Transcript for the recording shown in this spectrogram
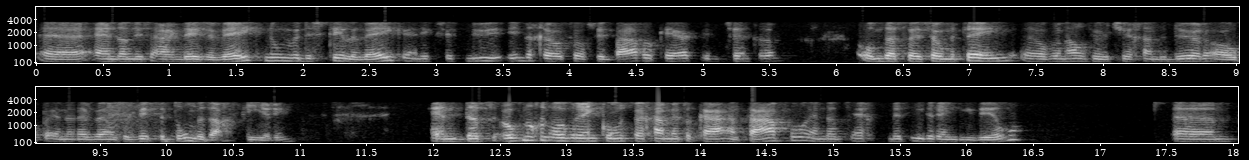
Uh, en dan is eigenlijk deze week, noemen we de stille week. En ik zit nu in de grote Sint-Babelkerk in het centrum. Omdat wij zo meteen, uh, over een half uurtje, gaan de deuren open. En dan hebben wij onze Witte Donderdagviering. En dat is ook nog een overeenkomst. Wij gaan met elkaar aan tafel. En dat is echt met iedereen die wil. Um,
